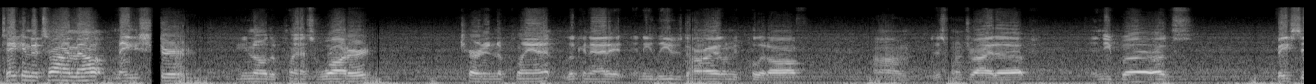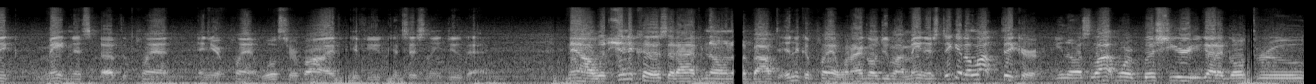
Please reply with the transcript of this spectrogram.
taking the time out, making sure you know the plant's watered, turning the plant, looking at it, any leaves dry, let me pull it off. Um, this one dried up any bugs, basic maintenance of the plant and your plant will survive if you consistently do that. Now with indicas that I've known about, the indica plant, when I go do my maintenance, they get a lot thicker. You know, it's a lot more bushier. You got to go through.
